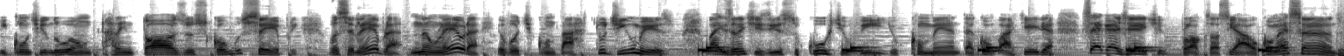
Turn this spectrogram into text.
e continuam talentosos como sempre. Você lembra? Não lembra? Eu vou te contar tudinho mesmo. Mas antes disso, curte o vídeo, comenta, compartilha, segue a gente. Bloco Social começando.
